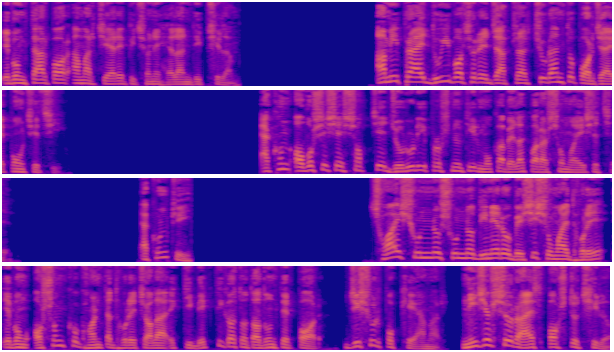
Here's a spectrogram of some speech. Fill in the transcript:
এবং তারপর আমার চেয়ারে পিছনে হেলান দিচ্ছিলাম। আমি প্রায় দুই বছরের যাত্রার চূড়ান্ত পর্যায়ে পৌঁছেছি। এখন অবশেষে সবচেয়ে জরুরি প্রশ্নটির মোকাবেলা করার সময় এসেছে। এখন কি? ছয় শূন্য শূন্য দিনেরও বেশি সময় ধরে এবং অসংখ্য ঘণ্টা ধরে চলা একটি ব্যক্তিগত তদন্তের পর, যিশুর পক্ষে আমার নিজস্ব রায় স্পষ্ট ছিল।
